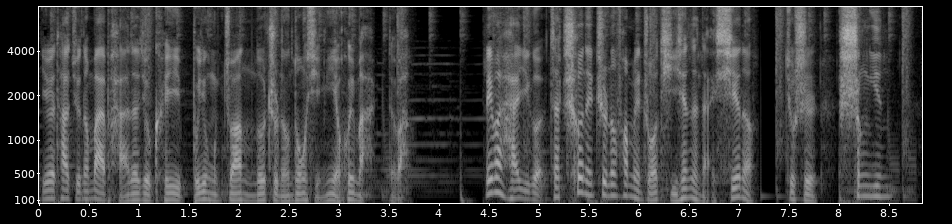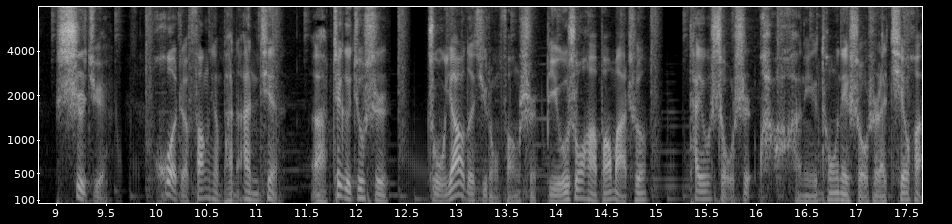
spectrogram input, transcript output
因为他觉得卖牌子就可以不用装那么多智能东西，你也会买，对吧？另外还有一个，在车内智能方面主要体现在哪些呢？就是声音、视觉或者方向盘的按键啊，这个就是主要的几种方式。比如说哈，宝马车它有手势，哗哗，你通过那手势来切换；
